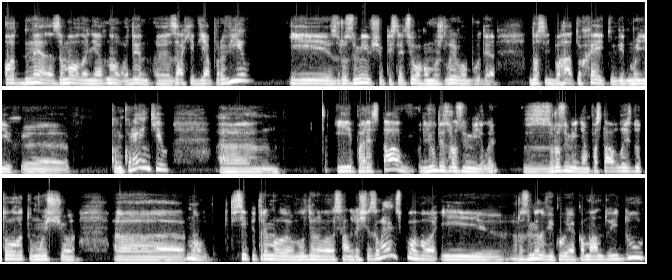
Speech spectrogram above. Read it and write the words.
одне замовлення, ну один е, захід я провів. І зрозумів, що після цього можливо буде досить багато хейту від моїх е, конкурентів. Е, і перестав, люди зрозуміли, з розумінням поставились до того, тому що е, ну, всі підтримували Володимира Олександровича Зеленського і розуміли, в яку я команду йду.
